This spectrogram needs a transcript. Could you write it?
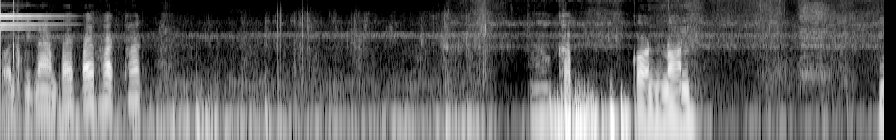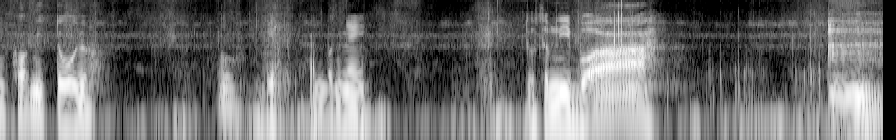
ก่อนกินน้ำไปไปพักพักเอาครับก่อนนอนยังพอมีตัวอยู่เด็ดขันบักไงตัวสำนีบ่อืมมัน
